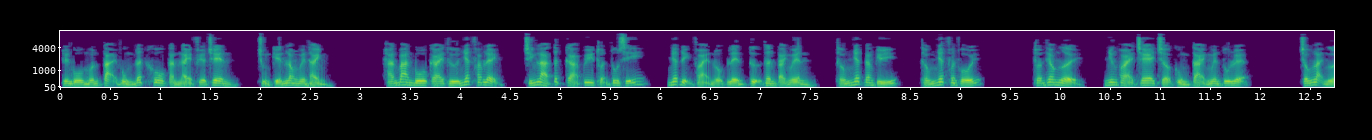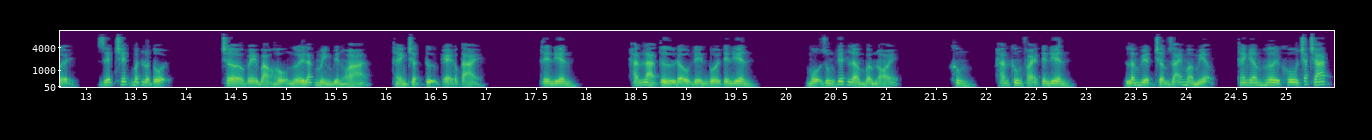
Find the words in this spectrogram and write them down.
tuyên bố muốn tại vùng đất khô cằn này phía trên chủng kiến long nguyên thành. Hắn ban bố cái thứ nhất pháp lệnh, chính là tất cả quy thuận tu sĩ, nhất định phải nộp lên tự thân tài nguyên, thống nhất đăng ký, thống nhất phân phối. Thuận theo người, nhưng phải che chở cùng tài nguyên tu luyện. Chống lại người, giết chết bất luận tội. Trở về bảo hộ người lắc mình biến hóa, thành trật tự kẻ độc tài. Tên điên. Hắn là từ đầu đến đuôi tên điên. Mộ dung tuyết lẩm bẩm nói không hắn không phải tên điên. Lâm việt chậm rãi mở miệng thanh âm hơi khô chắc chát, chát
